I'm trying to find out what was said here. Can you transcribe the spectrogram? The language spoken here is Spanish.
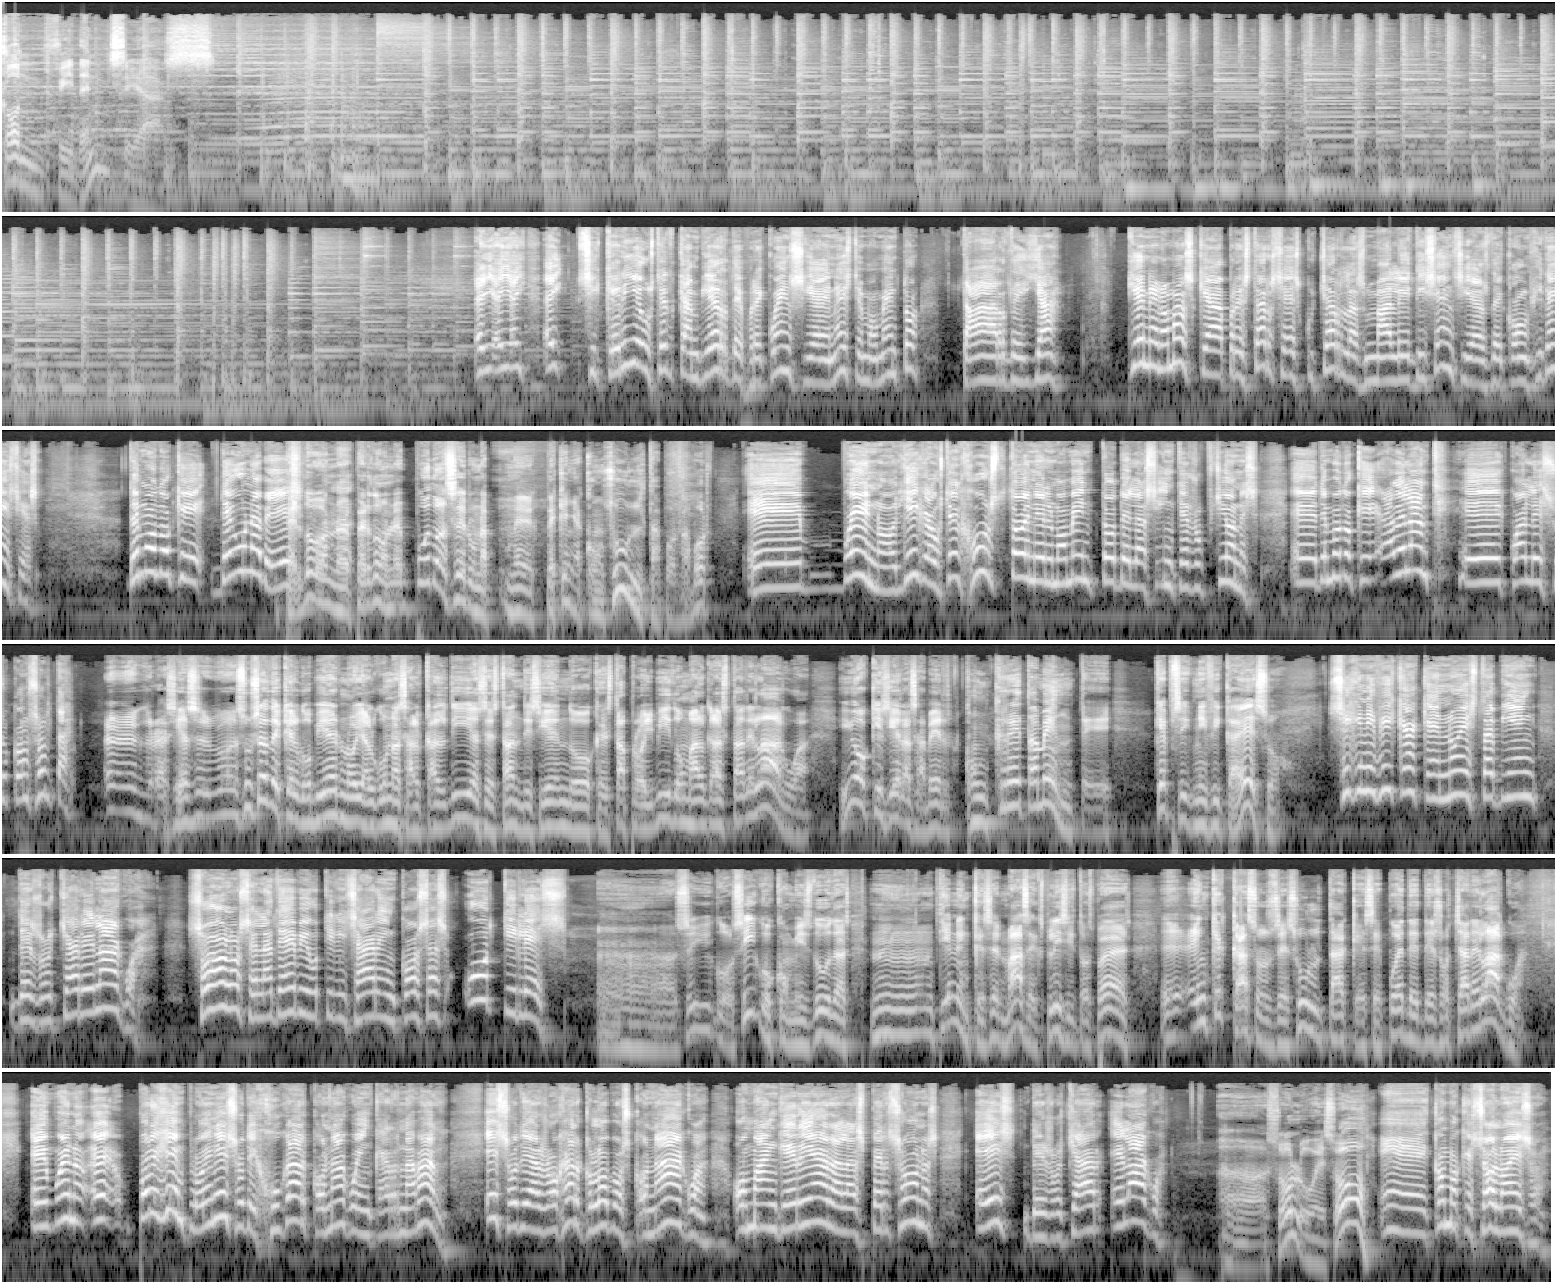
Confidencias. Ey, ey, ey, ey, si quería usted cambiar de frecuencia en este momento, tarde ya. Tiene nomás que aprestarse a escuchar las maledicencias de confidencias. De modo que, de una vez... Perdón, perdón, ¿puedo hacer una eh, pequeña consulta, por favor? Eh, bueno, llega usted justo en el momento de las interrupciones. Eh, de modo que, adelante. Eh, ¿Cuál es su consulta? Eh, gracias. Sucede que el gobierno y algunas alcaldías están diciendo que está prohibido malgastar el agua. Yo quisiera saber concretamente qué significa eso. Significa que no está bien derrochar el agua. Solo se la debe utilizar en cosas útiles. Ah, sigo, sigo con mis dudas. Mm, tienen que ser más explícitos, pues. Eh, ¿En qué casos resulta que se puede derrochar el agua? Eh, bueno, eh, por ejemplo, en eso de jugar con agua en carnaval, eso de arrojar globos con agua o manguerear a las personas, es derrochar el agua. Ah, ¿Solo eso? Eh, ¿Cómo que solo eso?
